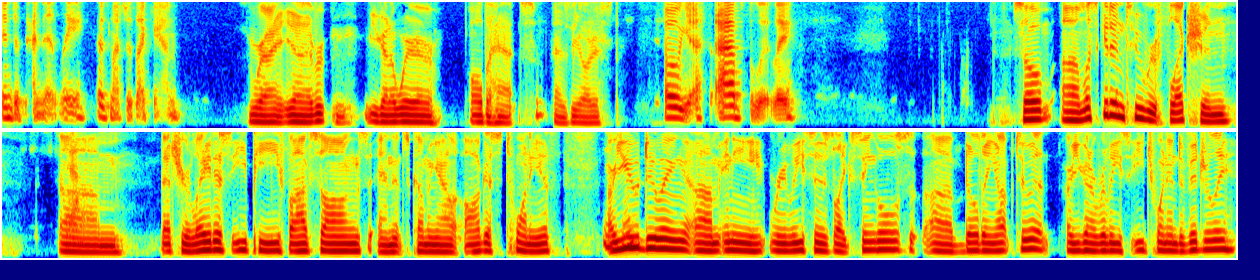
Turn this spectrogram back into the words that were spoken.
independently as much as I can. Right. Yeah. Every, you got to wear all the hats as the artist. Oh, yes, absolutely. So um, let's get into Reflection. Um, yeah. That's your latest EP, five songs, and it's coming out August 20th. Mm-hmm. Are you doing um, any releases like singles uh, building up to it? Are you going to release each one individually?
